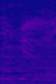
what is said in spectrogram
Two.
